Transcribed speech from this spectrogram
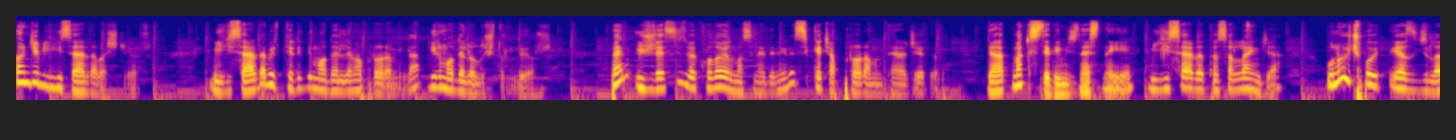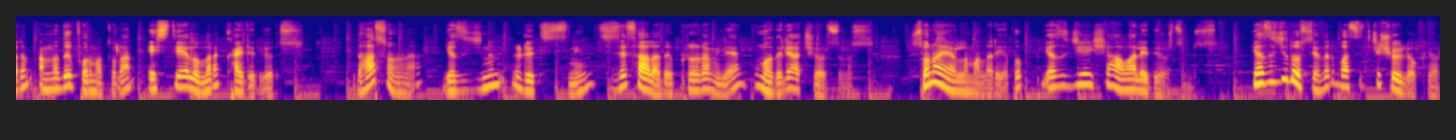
önce bilgisayarda başlıyor. Bilgisayarda bir 3D modelleme programıyla bir model oluşturuluyor. Ben ücretsiz ve kolay olması nedeniyle SketchUp programını tercih ediyorum. Yaratmak istediğimiz nesneyi bilgisayarda tasarlayınca bunu 3 boyutlu yazıcıların anladığı format olan STL olarak kaydediyoruz. Daha sonra yazıcının üreticisinin size sağladığı program ile bu modeli açıyorsunuz. Son ayarlamaları yapıp yazıcıya işi havale ediyorsunuz. Yazıcı dosyaları basitçe şöyle okuyor.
